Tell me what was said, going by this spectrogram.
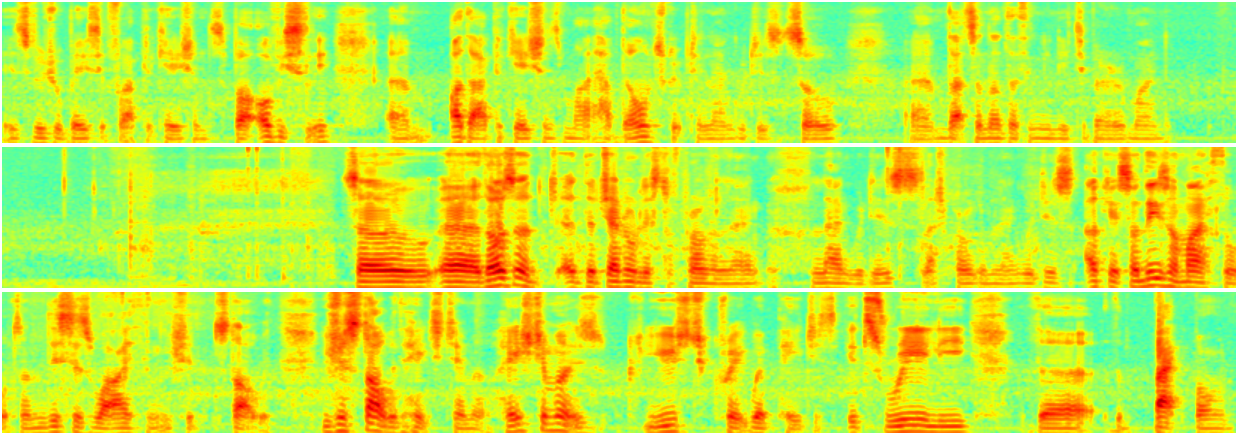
is Visual Basic for applications, but obviously um, other applications might have their own scripting languages, so um, that's another thing you need to bear in mind. So uh, those are the general list of program lang languages slash program languages. Okay, so these are my thoughts, and this is what I think you should start with. You should start with HTML. HTML is used to create web pages. It's really the the backbone.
